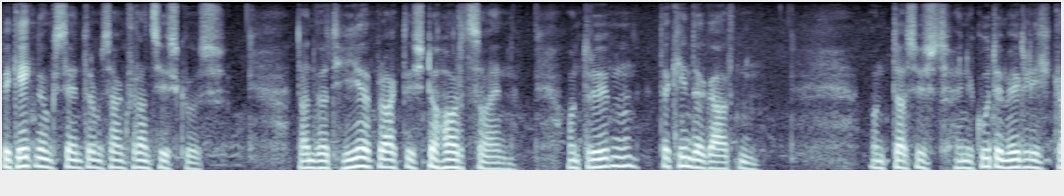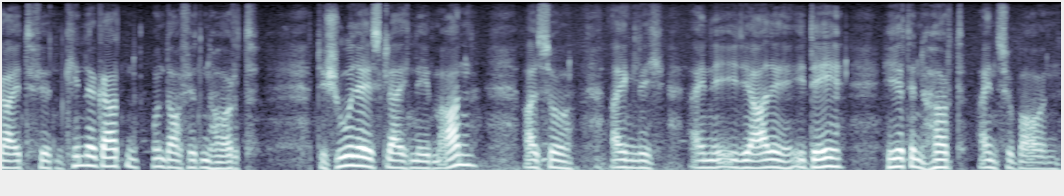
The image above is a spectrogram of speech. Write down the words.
Begegnungszentrum St. Franziskus. Dann wird hier praktisch der Hort sein und drüben der Kindergarten. Und das ist eine gute Möglichkeit für den Kindergarten und auch für den Hort. Die Schule ist gleich nebenan, also eigentlich eine ideale Idee, hier den Hort einzubauen.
